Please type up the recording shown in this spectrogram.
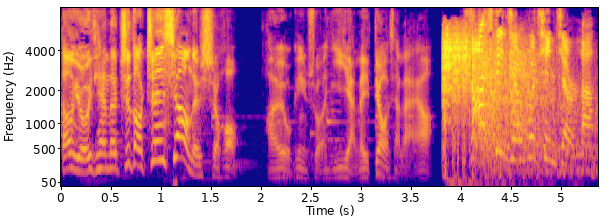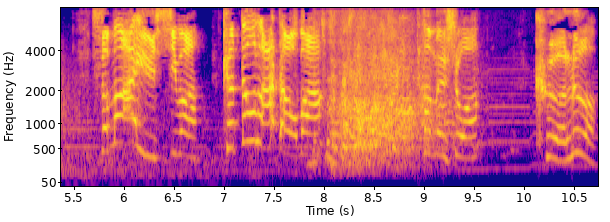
当有一天他知道真相的时候，哎，我跟你说，你眼泪掉下来啊！啥亲情不亲情的？什么爱与希望，可都拉倒吧！他们说，可乐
